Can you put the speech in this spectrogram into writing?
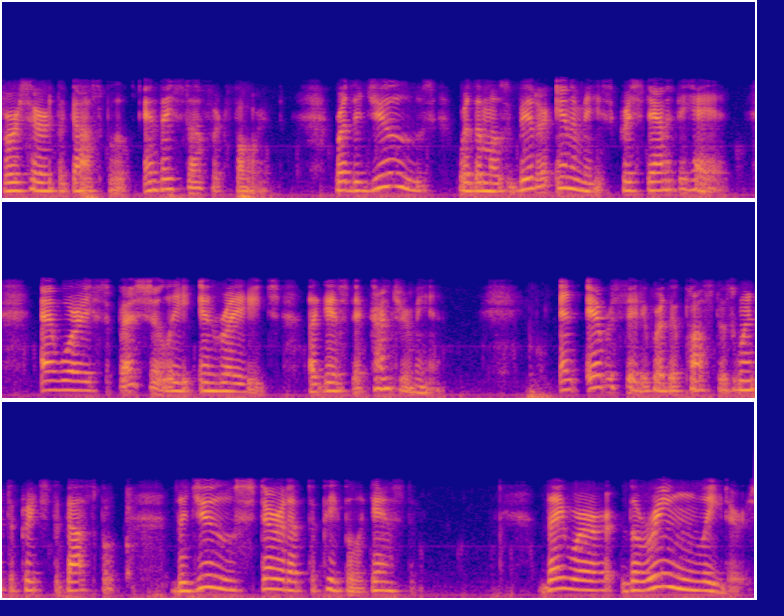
first heard the gospel and they suffered for it. For the Jews were the most bitter enemies Christianity had and were especially enraged against their countrymen. In every city where the apostles went to preach the gospel, the Jews stirred up the people against them. They were the ringleaders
